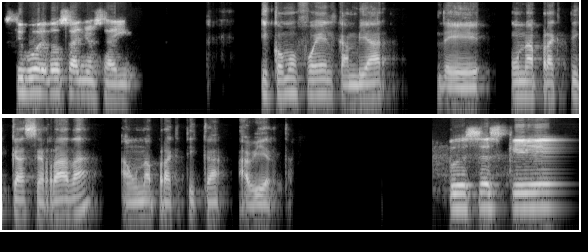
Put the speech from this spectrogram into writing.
Estuve dos años ahí. ¿Y cómo fue el cambiar de una práctica cerrada a una práctica abierta? Pues es que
